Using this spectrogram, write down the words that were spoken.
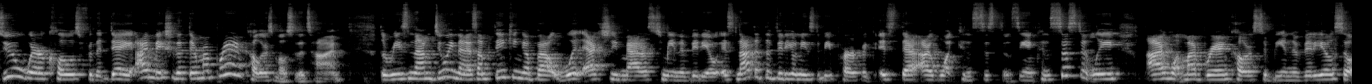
do wear clothes for the day, I make sure that they're my brand colors most of the time. The reason I'm doing that is I'm thinking about what actually matters to me in the video. It's not that the video needs to be perfect, it's that I want consistency. And consistently, I want my brand colors to be in the video. So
